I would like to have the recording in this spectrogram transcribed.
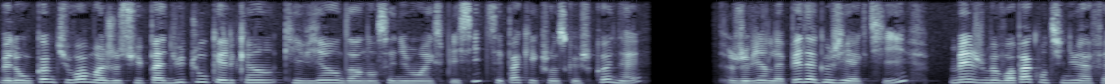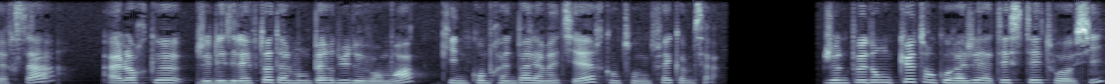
Mais donc, comme tu vois, moi je suis pas du tout quelqu'un qui vient d'un enseignement explicite, c'est pas quelque chose que je connais. Je viens de la pédagogie active, mais je me vois pas continuer à faire ça, alors que j'ai des élèves totalement perdus devant moi, qui ne comprennent pas la matière quand on fait comme ça. Je ne peux donc que t'encourager à tester toi aussi,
